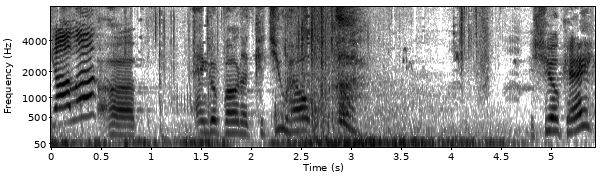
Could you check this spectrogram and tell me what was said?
Yala? Uh, Angrboda, could you help? Is she okay?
